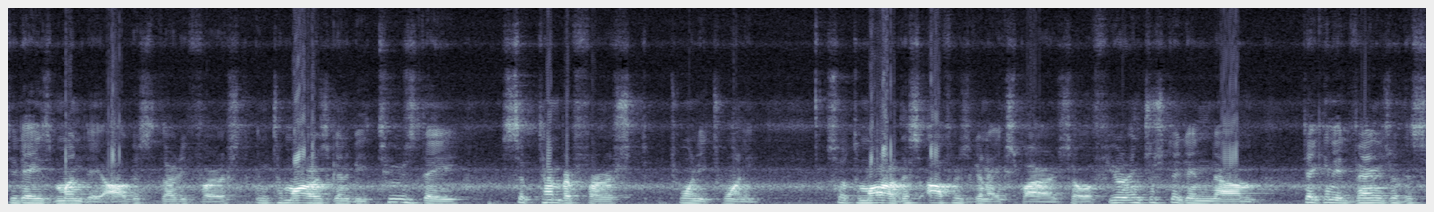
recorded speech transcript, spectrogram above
Today is Monday, August 31st, and tomorrow is going to be Tuesday, September 1st, 2020. So tomorrow this offer is going to expire. So if you're interested in um, taking advantage of this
